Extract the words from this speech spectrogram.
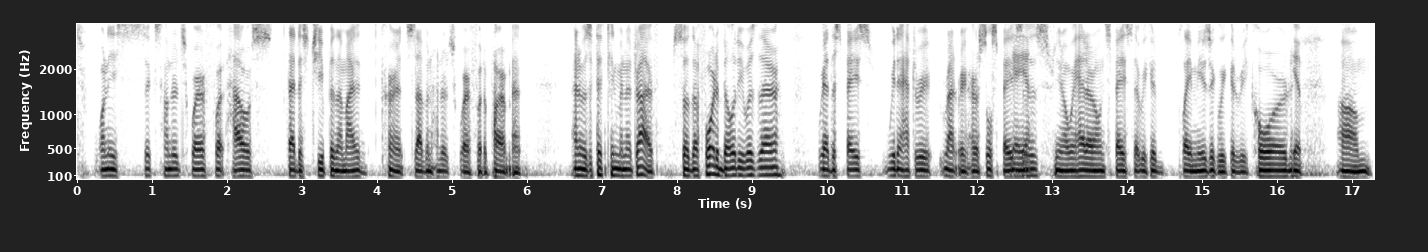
2,600 square foot house that is cheaper than my current 700 square foot apartment, and it was a 15 minute drive. So the affordability was there. We had the space. We didn't have to re- rent rehearsal spaces. You know, we had our own space that we could play music. We could record. Yep. Um,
